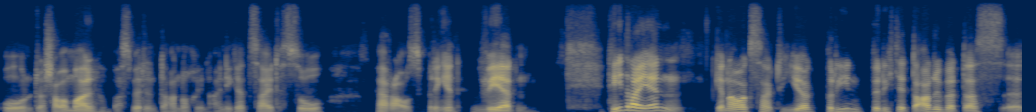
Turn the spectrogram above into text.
Und da schauen wir mal, was wir denn da noch in einiger Zeit so herausbringen werden. T3N, genauer gesagt Jörg Brien berichtet darüber, dass, äh,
